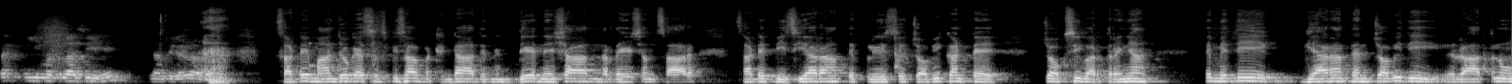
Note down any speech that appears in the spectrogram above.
ਸਰ ਕੀ ਮਸਲਾ ਸੀ ਇਹ? ਨੰਦਗੜ੍ਹ ਵਾਲਾ? ਸਾਡੇ ਮਾਨਯੋਗ ਐਸਐਸਪੀ ਸਾਹਿਬ ਬਠਿੰਡਾ ਦੇ ਨਿਸ਼ਾ ਨਿਰਦੇਸ਼ ਅਨੁਸਾਰ ਸਾਡੇ ਪੀਸੀਆਰਾਂ ਤੇ ਪੁਲਿਸ 24 ਘੰਟੇ ਚੌਕਸੀ ਵਰਤ ਰਹੀਆਂ। ਤੇ ਮਿਤੀ 11/3/24 ਦੀ ਰਾਤ ਨੂੰ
